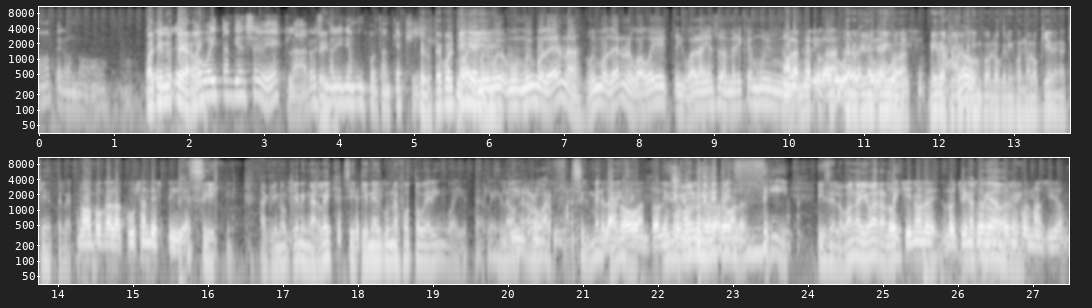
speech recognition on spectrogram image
¿Ah? No, pero no. ¿Cuál tiene El- usted, el Arley? Huawei también se ve, claro, es Sí, una línea muy importante aquí. Pero usted, ¿cuál tiene ahí? muy, muy, muy, muy moderna, muy moderna. El Huawei, igual ahí en Sudamérica es muy. No, la muy calidad dura. Pero aquí los gringos, buenísima. mire, aquí Claro. los gringos, los gringos no lo quieren aquí ese teléfono. No, porque lo acusan de espía. Sí, aquí no quieren Arley. Si tiene alguna foto beringo ahí está Arley, la van a robar sí, sí. fácilmente. La dice. roban, toda la Dice que vos los información se la meten, los- sí, y se lo van a llevar a Los chinos, le- los Tenga chinos se cuidado, roban toda la información.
